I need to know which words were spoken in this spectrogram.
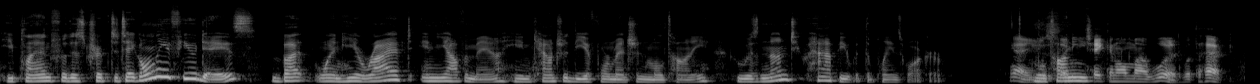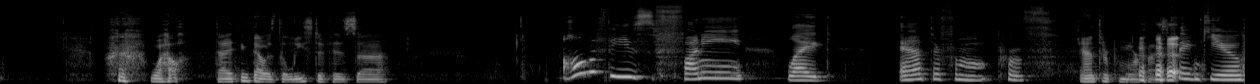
He planned for this trip to take only a few days, but when he arrived in Yavimaya, he encountered the aforementioned Multani, who was none too happy with the planeswalker. Yeah. You're just Multani- like taking all my wood. What the heck? Well, I think that was the least of his. Uh, All of these funny, like, anthropomorph. anthropomorphized. Thank you.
